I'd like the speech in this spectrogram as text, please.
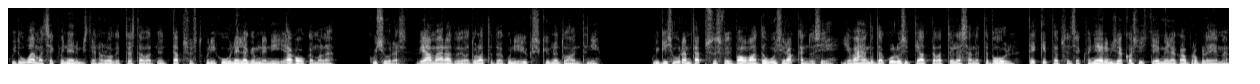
kuid uuemad sekveneerimistehnoloogiad tõstavad nüüd täpsust kuni Q neljakümneni ja kaugemale. kusjuures veamäärad võivad ulatuda kuni üks kümne tuhandeni kuigi suurem täpsus võib avada uusi rakendusi ja vähendada kulusid teatavate ülesannete puhul, tekitab see sekveneerimise ökosüsteemile ka probleeme.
